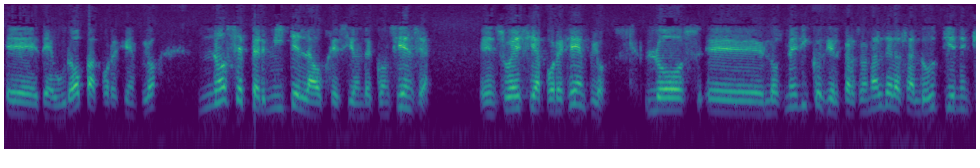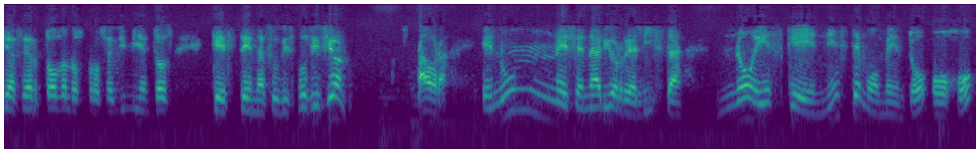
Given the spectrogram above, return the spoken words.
eh, de Europa, por ejemplo, no se permite la objeción de conciencia. En Suecia, por ejemplo, los, los médicos y el personal de la salud tienen que hacer todos los procedimientos que estén a su disposición. Ahora, en un escenario realista, no es que en este momento, ojo,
